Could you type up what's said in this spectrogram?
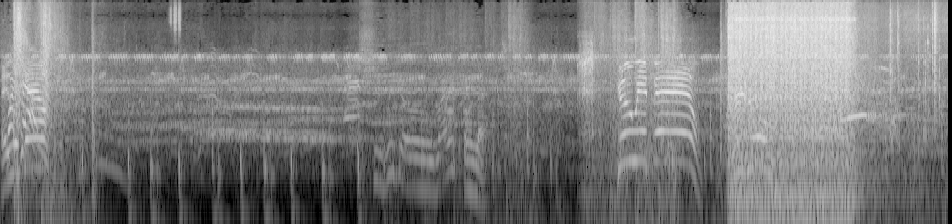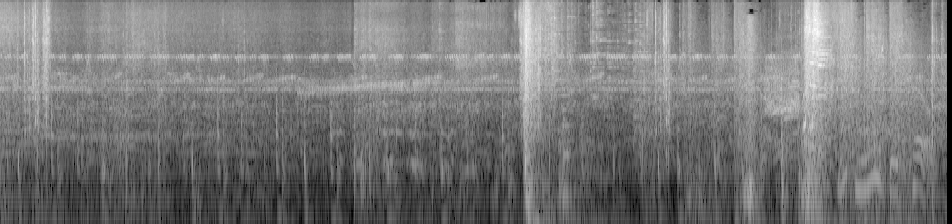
Hey, look out! Should we go right or left? Go inbound! Hey, don't get Molotovs. off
